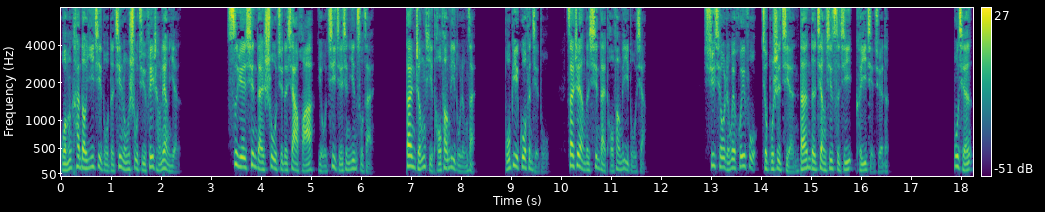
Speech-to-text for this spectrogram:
我们看到一季度的金融数据非常亮眼，四月信贷数据的下滑有季节性因素在，但整体投放力度仍在，不必过分解读。在这样的信贷投放力度下，需求仍未恢复，就不是简单的降息刺激可以解决的。目前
